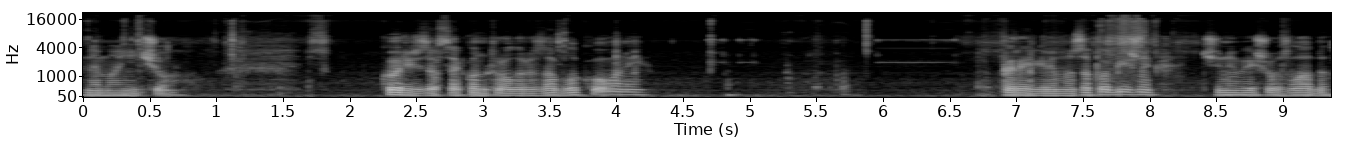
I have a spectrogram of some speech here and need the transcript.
Нема нічого. Скоріш за все, контролер заблокований. Перевіримо запобіжник, чи не вийшов з ладу.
